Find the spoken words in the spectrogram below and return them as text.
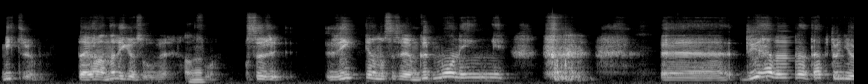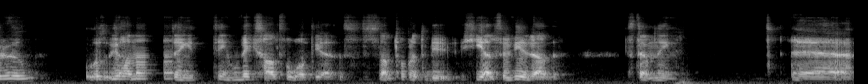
mitt rum, där Johanna ligger och sover halv Ja. två. Och så ri- ringer de och så säger de good morning. Eh, do you have an adapter in your room? Och Johanna säger ingenting, hon väcks halv två av det samtalet. Det blir helt förvirrad stämning. Eh,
